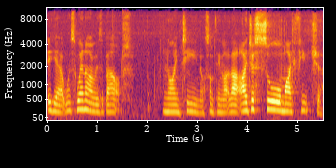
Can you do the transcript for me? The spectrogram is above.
yeah, it was when I was about 19 or something like that. I just saw my future.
